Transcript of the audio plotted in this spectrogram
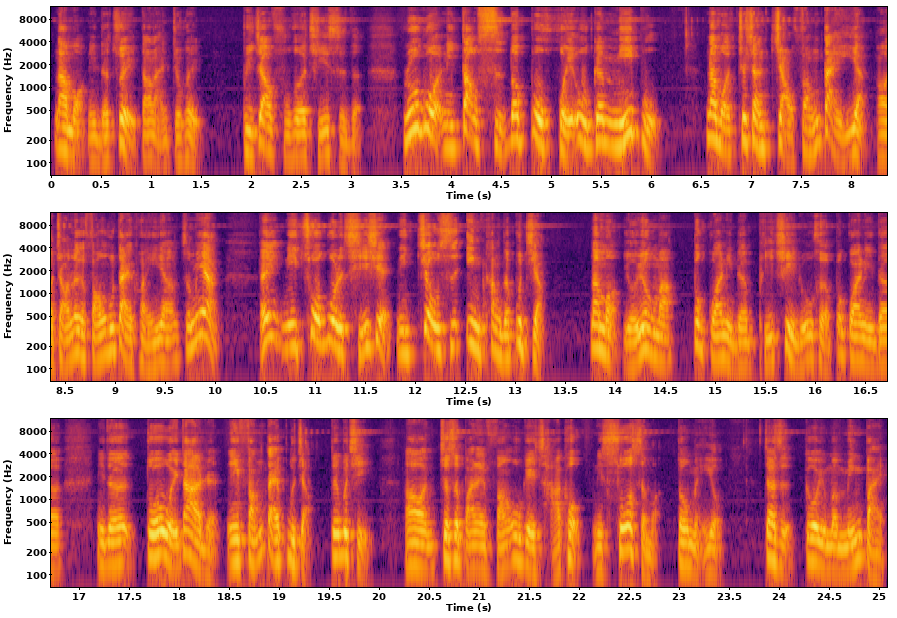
那么你的罪当然就会比较符合其实的。如果你到死都不悔悟跟弥补，那么就像缴房贷一样，啊，缴那个房屋贷款一样，怎么样？哎，你错过了期限，你就是硬抗的不缴，那么有用吗？不管你的脾气如何，不管你的你的多伟大人，你房贷不缴，对不起，哦，就是把你房屋给查扣，你说什么都没用。这样子，各位有没有明白？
